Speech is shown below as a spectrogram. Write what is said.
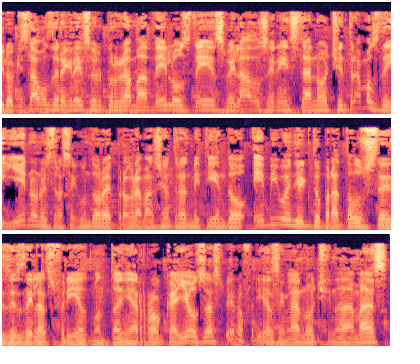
Quiero que estamos de regreso en el programa de los desvelados en esta noche. Entramos de lleno en nuestra segunda hora de programación, transmitiendo en vivo en directo para todos ustedes desde las frías montañas rocallosas, pero frías en la noche nada más.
